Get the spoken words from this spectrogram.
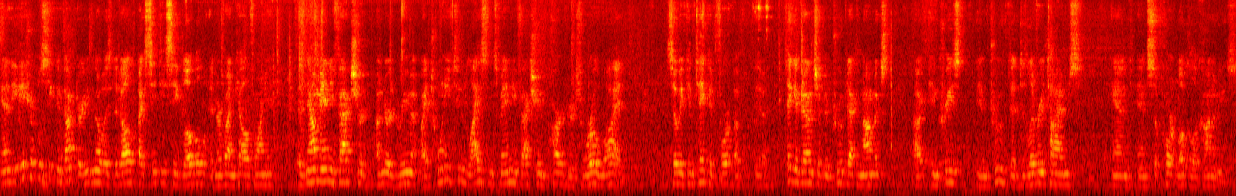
And the ACCC conductor, even though it was developed by CTC Global in Irvine, California, is now manufactured under agreement by 22 licensed manufacturing partners worldwide. So we can take, it for, uh, take advantage of improved economics, uh, increase, improve the delivery times, and, and support local economies.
